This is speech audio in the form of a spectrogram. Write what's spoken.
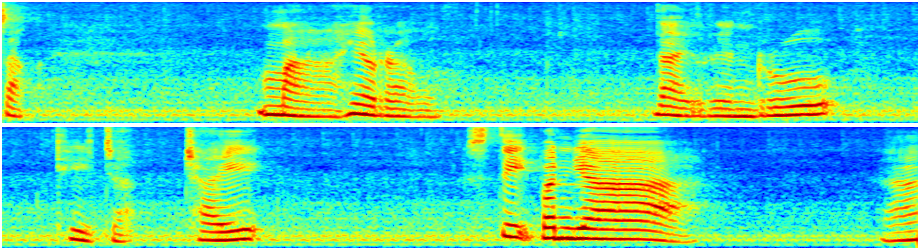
สรรคมาให้เราได้เรียนรู้ที่จะใช้สติปัญญานะ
